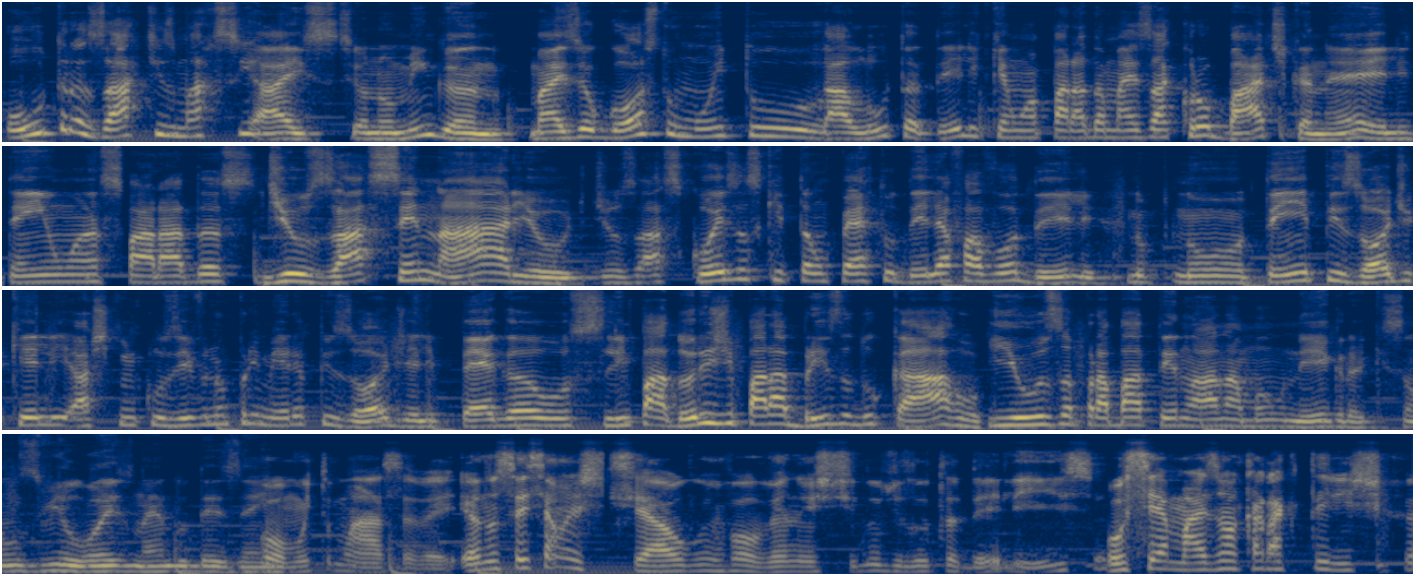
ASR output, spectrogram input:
outras artes marciais, se eu não me engano. Mas eu gosto muito da luta dele, que é uma parada mais acrobática, né? Ele tem umas paradas de usar cenário, de usar as coisas que estão perto dele a favor dele. No, no- tem episódio que ele, acho que inclusive no primeiro episódio, ele pega os limpadores de para-brisa do carro e usa pra bater lá na mão negra, que são os vilões, né, do desenho. Pô, muito massa, velho. Eu não sei se é, um- se é algo envolvendo o estilo de luta dele isso, ou se é mais uma característica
